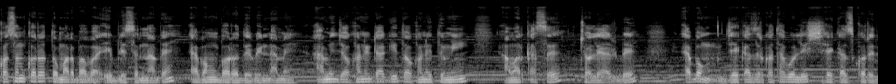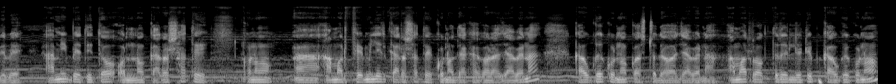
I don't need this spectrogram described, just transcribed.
কসম করো তোমার বাবা ইবলিসের নামে এবং বড় দেবীর নামে। আমি যখনই ডাকি তখনই তুমি আমার কাছে চলে আসবে এবং যে কাজের কথা বলি সে কাজ করে দেবে। আমি ব্যতীত অন্য কারোর সাথে কোনো আমার ফ্যামিলির কারোর সাথে কোনো দেখা করা যাবে না। কাউকে কোনো কষ্ট দেওয়া যাবে না। আমার রক্ত রিলেটিভ কাউকে কোনো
